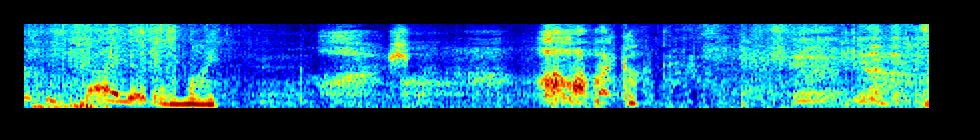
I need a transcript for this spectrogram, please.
I'm dying. Oh my gosh. Oh my God. Yeah.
